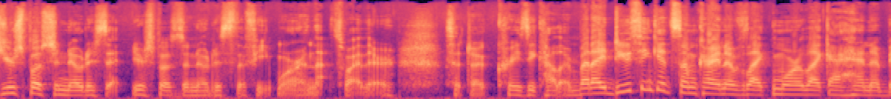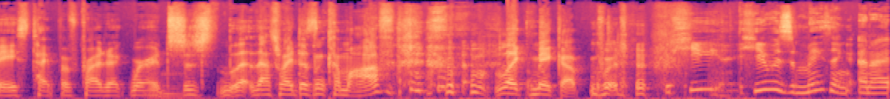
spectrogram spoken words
you're supposed to notice it. You're supposed to notice the feet more, and that's why they're such a crazy color. But I do think it's some kind of like more like a henna based type of project where it's just that's why it doesn't come off like makeup would. he he was amazing and i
